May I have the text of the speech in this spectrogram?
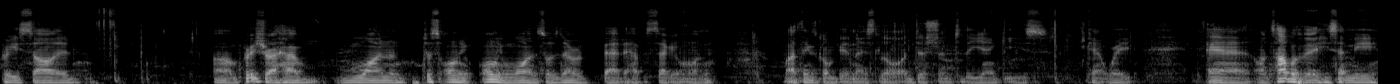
pretty solid. I'm um, pretty sure I have one, just only only one, so it's never bad to have a second one. But I think it's going to be a nice little addition to the Yankees. Can't wait. And on top of it, he sent me,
